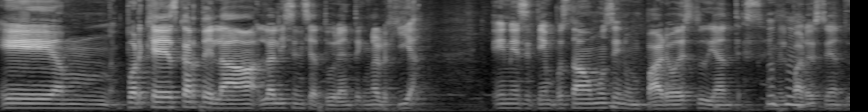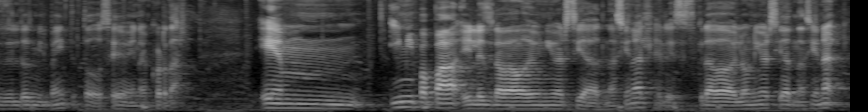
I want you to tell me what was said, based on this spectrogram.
Eh, ¿Por qué descarté la, la licenciatura en tecnología? En ese tiempo estábamos en un paro de estudiantes, en el paro de estudiantes del 2020, todos se deben acordar. Em, y mi papá, él es graduado de Universidad Nacional, él es graduado de la Universidad Nacional.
